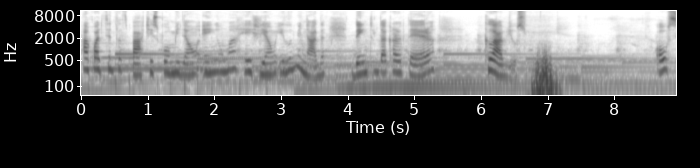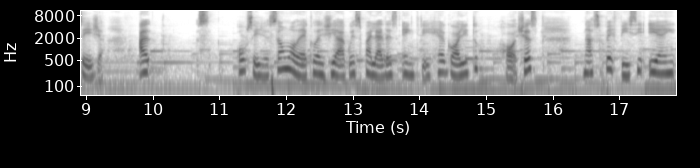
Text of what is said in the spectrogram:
a 400 partes por milhão em uma região iluminada dentro da cratera Clavius. Ou seja, a, ou seja, são moléculas de água espalhadas entre rególito, rochas, na superfície e em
